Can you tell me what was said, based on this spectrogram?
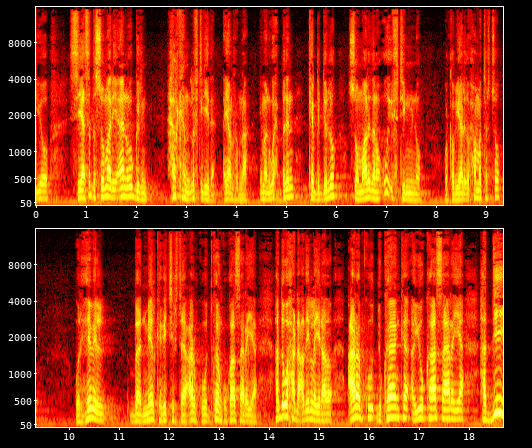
iyo siyaasadda soomaaliya aanan u gelin halkan laftigeeda ayaanu rabnaa inaanu wax badan ka bedelo soomaalidana u iftiimino war qabyaalid waxa ma tarto? War hebel baad meel kaga jirtaa carabku dukaanku kaa saaraya. Hadda waxaa dhacday in la yidhahdo carabku dukaanka ayuu kaa saaraya. Haddii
